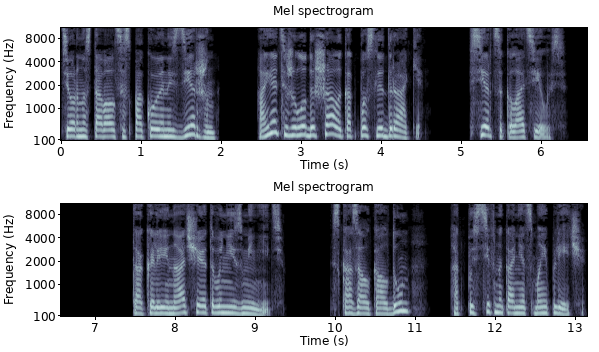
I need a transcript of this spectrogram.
Терн оставался спокоен и сдержан, а я тяжело дышала, как после драки. Сердце колотилось. «Так или иначе, этого не изменить», — сказал колдун, отпустив, наконец, мои плечи.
